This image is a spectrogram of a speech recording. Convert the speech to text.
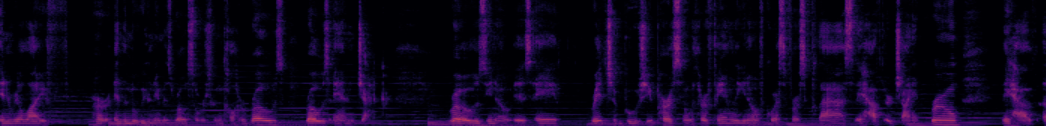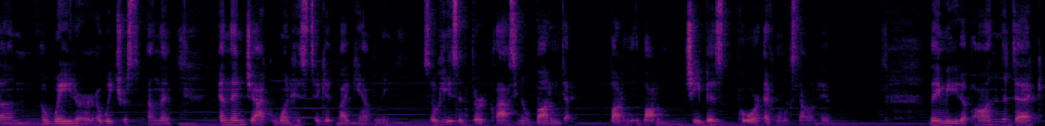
in real life. Her in the movie, her name is Rose, so we're just gonna call her Rose. Rose and Jack. Rose, you know, is a rich and bougie person with her family. You know, of course, first class. They have their giant room they have um, a waiter, a waitress on there. And then Jack won his ticket by gambling. So he is in third class, you know, bottom deck, bottom of the bottom, cheapest, poor, everyone looks down on him. They meet up on the deck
